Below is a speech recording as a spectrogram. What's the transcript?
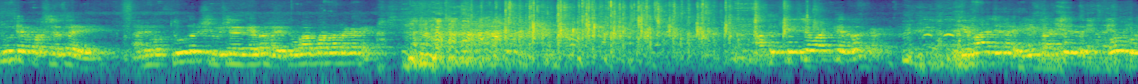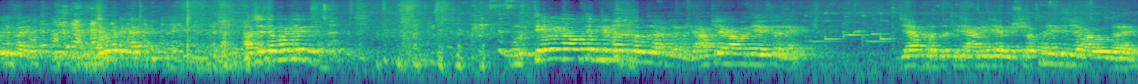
तू त्या पक्षाचा आहे आणि मग तू जर शिवसेनेत गेला नाही तू बापाला का नाही? आता त्याचे वाटते बरं का. हे माझे नाही हे साक्षी बरोबर आहे का? असे ते म्हटले मग ते गाव त्यांनी बंद करून टाकलं म्हणजे. आमच्या गावात यायचं नाही. ज्या पद्धतीने आम्ही ज्या विश्वासाने त्याच्यामागे उभं राहिलो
